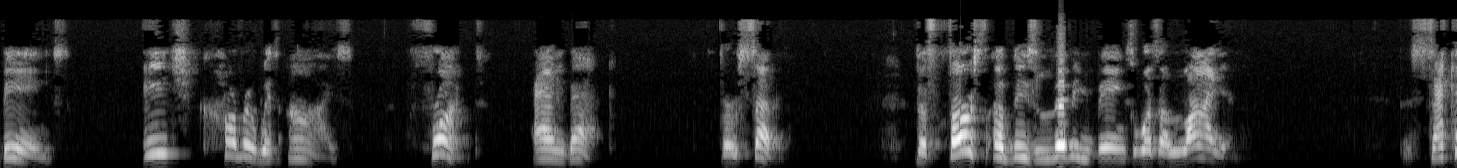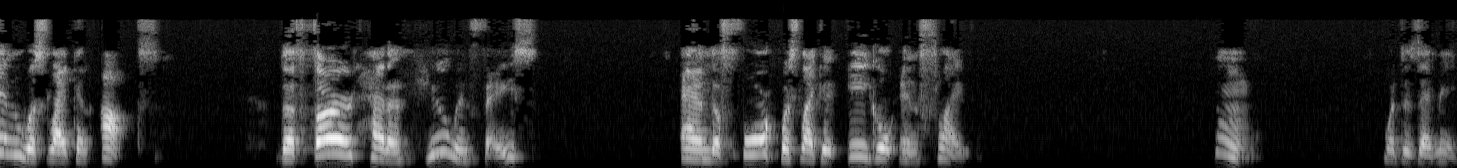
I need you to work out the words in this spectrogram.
beings, each covered with eyes, front and back. Verse 7. The first of these living beings was a lion. The second was like an ox. The third had a human face. And the fourth was like an eagle in flight. Hmm. What does that mean?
